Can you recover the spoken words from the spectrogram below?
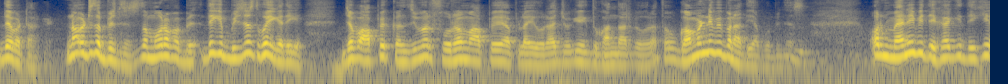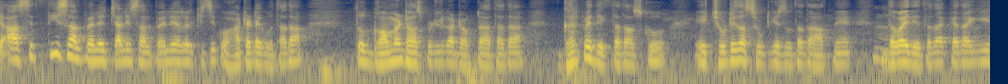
they have a target now it is a business the more of a देखिए बिज़नेस तो हो ही गया। देखिए जब आप पे कंज्यूमर फोरम आप पे अप्लाई हो रहा है जो कि एक दुकानदार पे हो रहा है तो गवर्नमेंट ने भी बना दिया आपको बिज़नेस और मैंने भी देखा कि देखिए आज से तीस साल पहले चालीस साल पहले अगर किसी को हार्ट अटैक होता था तो गवर्नमेंट हॉस्पिटल का डॉक्टर आता था घर पे देखता था उसको एक छोटे सा सूटकेस होता था हाथ में हाँ। दवाई देता था कहता कि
